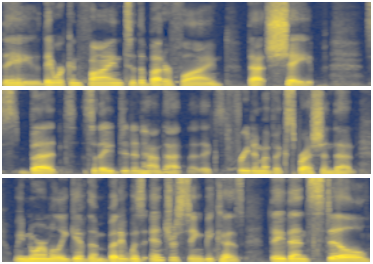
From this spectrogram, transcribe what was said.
they they were confined to the butterfly, that shape. But so they didn't have that ex- freedom of expression that we normally give them. But it was interesting because they then still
